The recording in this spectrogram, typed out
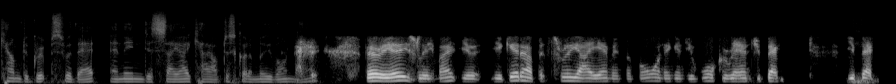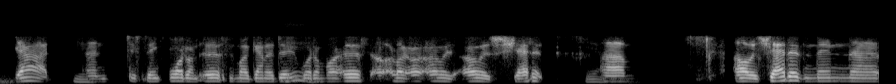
come to grips with that and then just say, okay, I've just got to move on now? Very easily, mate. You you get up at 3 a.m. in the morning and you walk around your back your backyard yeah. and just think, what on earth am I going to do? Yeah. What on earth? Like I, I, was, I was shattered. Yeah. Um, I was shattered, and then uh,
